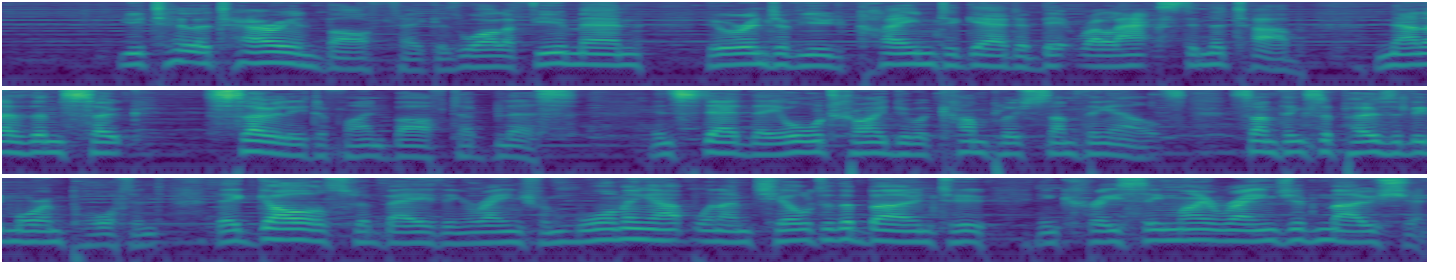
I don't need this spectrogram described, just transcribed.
Utilitarian bath takers, while a few men who were interviewed claimed to get a bit relaxed in the tub, none of them soak solely to find bathtub bliss. Instead, they all tried to accomplish something else, something supposedly more important. Their goals for bathing range from warming up when I'm chilled to the bone to increasing my range of motion.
